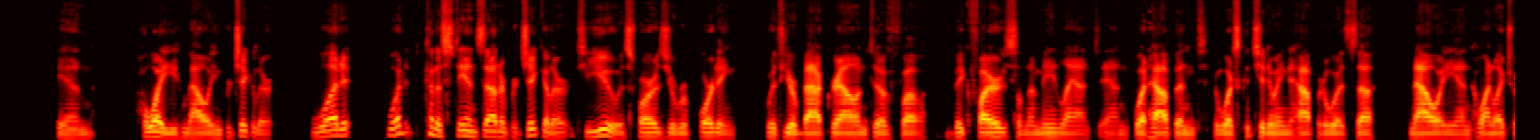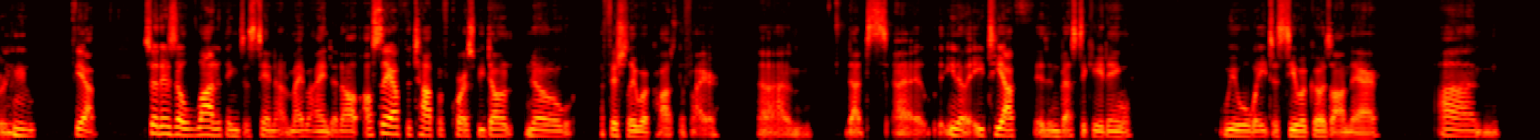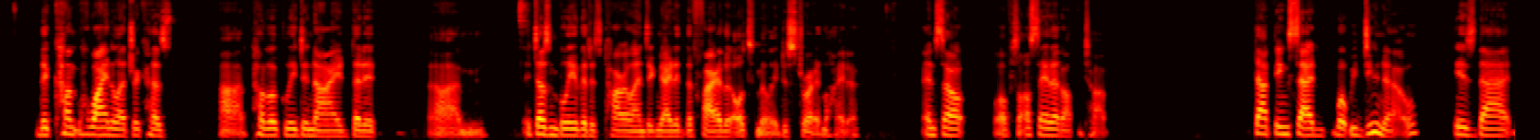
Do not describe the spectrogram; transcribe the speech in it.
in Hawaii, Maui in particular. What, it, what kind of stands out in particular to you as far as your reporting with your background of uh, big fires on the mainland and what happened and what's continuing to happen with uh, Maui and Hawaiian Electric? Mm-hmm. Yeah. So there's a lot of things that stand out in my mind. And I'll, I'll say off the top, of course, we don't know officially what caused the fire. Um, that's, uh, you know, ATF is investigating. We will wait to see what goes on there. Um, the com- Hawaiian Electric has uh, publicly denied that it um, it doesn't believe that its power lines ignited the fire that ultimately destroyed Lahaina. And so, well, so I'll say that off the top. That being said, what we do know is that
